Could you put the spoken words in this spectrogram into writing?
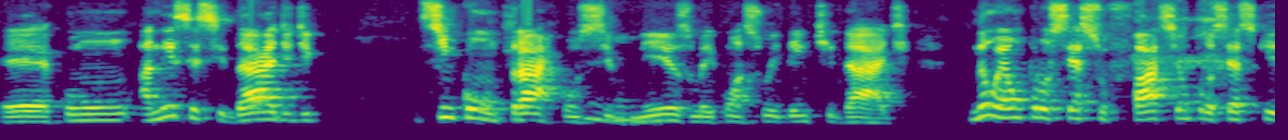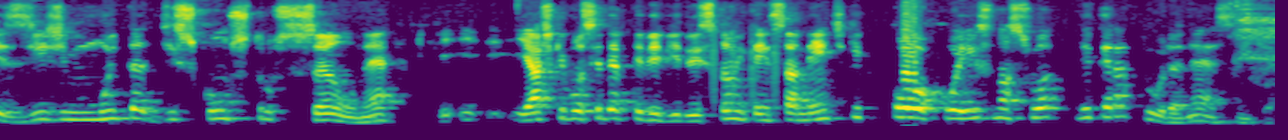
é, com a necessidade de se encontrar consigo uhum. mesma e com a sua identidade. Não é um processo fácil, é um processo que exige muita desconstrução, né? E, e, e, acho que você deve ter vivido isso tão intensamente que colocou isso na sua literatura, né, Cíntia?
